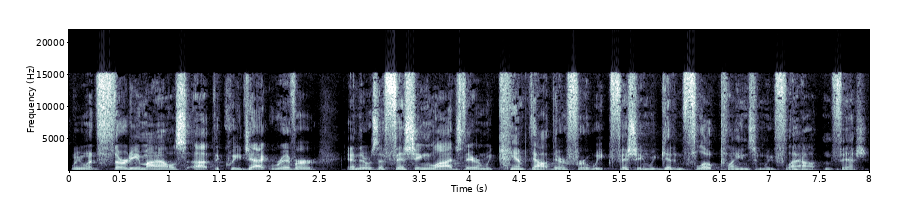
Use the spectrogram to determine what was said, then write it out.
We went 30 miles up the Kvichak River and there was a fishing lodge there and we camped out there for a week fishing. We'd get in float planes and we'd fly out and fish.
